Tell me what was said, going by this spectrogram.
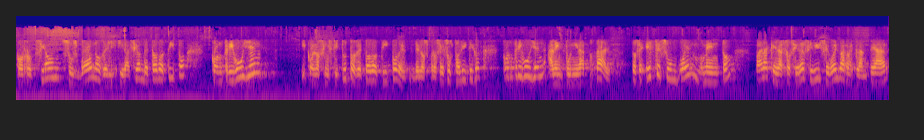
corrupción, sus bonos de liquidación de todo tipo, contribuyen y con los institutos de todo tipo de, de los procesos políticos, contribuyen a la impunidad total. Entonces, este es un buen momento para que la sociedad civil se vuelva a replantear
